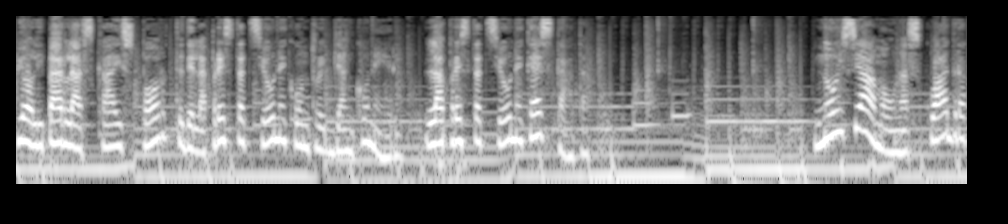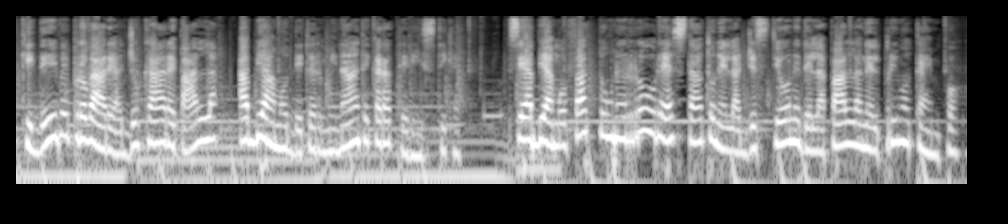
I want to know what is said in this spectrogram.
Pioli parla a Sky Sport della prestazione contro i bianconeri, la prestazione che è stata. Noi siamo una squadra che deve provare a giocare palla, abbiamo determinate caratteristiche. Se abbiamo fatto un errore è stato nella gestione della palla nel primo tempo.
